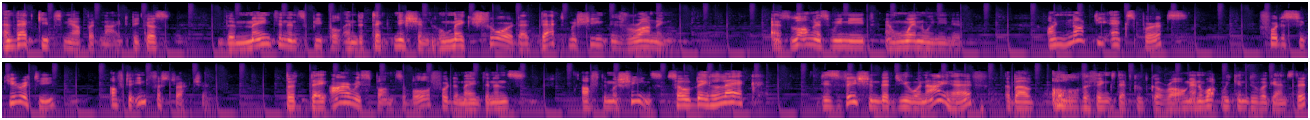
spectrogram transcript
And that keeps me up at night because the maintenance people and the technician who make sure that that machine is running as long as we need and when we need it are not the experts for the security of the infrastructure, but they are responsible for the maintenance of the machines. So they lack this vision that you and I have about all the things that could go wrong and what we can do against it.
